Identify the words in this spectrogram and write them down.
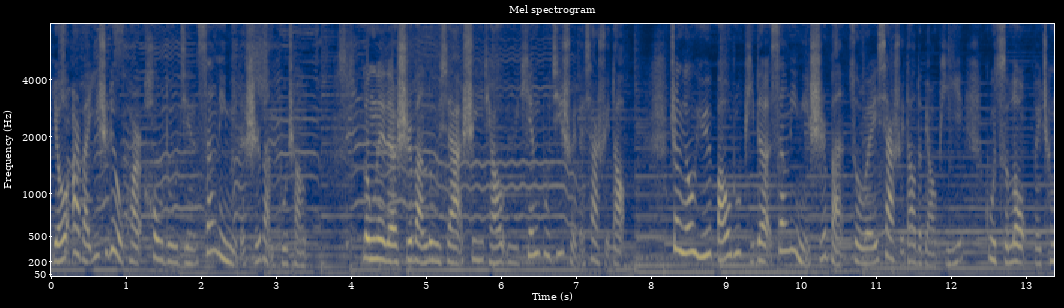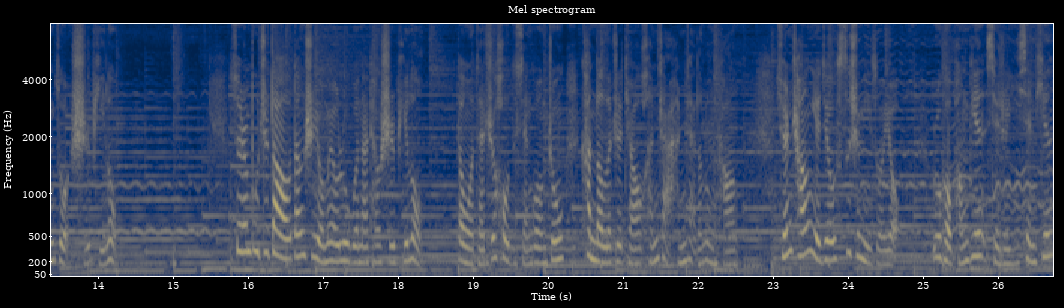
由二百一十六块厚度仅三厘米的石板铺成。弄内的石板路下是一条雨天不积水的下水道。正由于薄如皮的三厘米石板作为下水道的表皮，故此弄被称作石皮弄。虽然不知道当时有没有路过那条石皮弄。但我在之后的闲逛中看到了这条很窄很窄的弄堂，全长也就四十米左右。入口旁边写着“一线天”，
